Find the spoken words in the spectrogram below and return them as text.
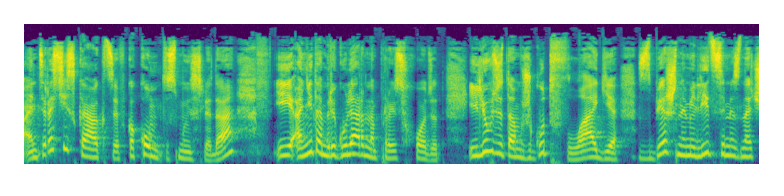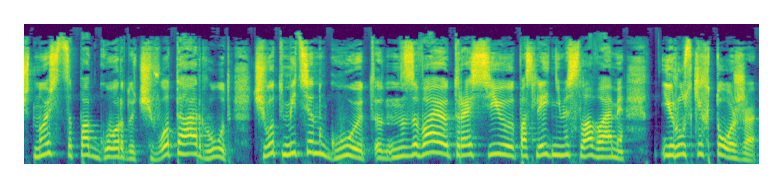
антироссийская акция в каком-то смысле, да, и они там регулярно происходят. И люди там жгут флаги, с бешеными лицами, значит, носятся по городу, чего-то орут, чего-то митингуют, называют Россию последними словами. И русских тоже.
